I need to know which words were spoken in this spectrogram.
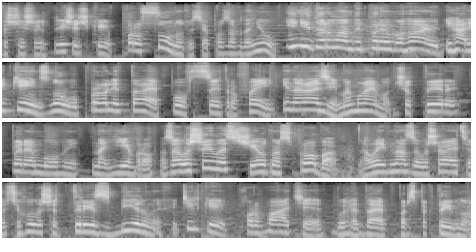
Точніше, трішечки просунутися по завданню. І Нідерланди перемагають. І Гаррі Кейн знову пролітає повз цей трофей. І наразі ми маємо 4 перемоги на євро. Залишилась ще одна спроба, але й в нас залишається всього лише три збірних, і тільки Хорватія виглядає перспективно.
